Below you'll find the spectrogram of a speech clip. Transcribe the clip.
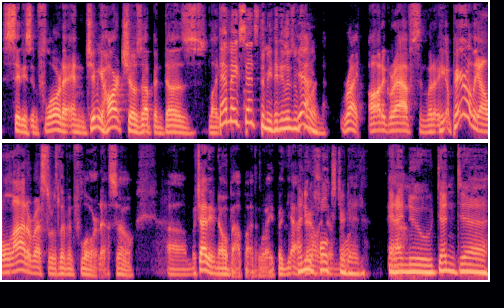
cities in Florida. And Jimmy Hart shows up and does like That makes sense to me that he lives in Yeah. Florida. right autographs and whatever. He, apparently, a lot of wrestlers live in Florida. So, um, which I didn't know about, by the way. But yeah, I knew Hulkster did. And I knew, didn't uh,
